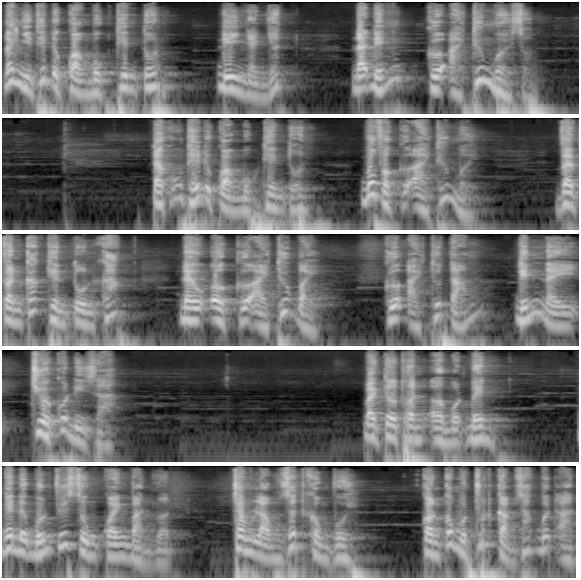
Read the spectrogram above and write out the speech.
Đã nhìn thấy được quảng mục thiên tôn Đi nhanh nhất Đã đến cửa ải thứ 10 rồi. Ta cũng thấy được quảng mục thiên tôn Bước vào cửa ải thứ 10 về phần các thiên tôn khác, Đều ở cửa ải thứ 7 Cửa ải thứ 8 Đến nay chưa có đi ra. Bạch Tiểu Thuần ở một bên, Nghe được bốn phía xung quanh bàn luận, Trong lòng rất không vui, Còn có một chút cảm giác bất an.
